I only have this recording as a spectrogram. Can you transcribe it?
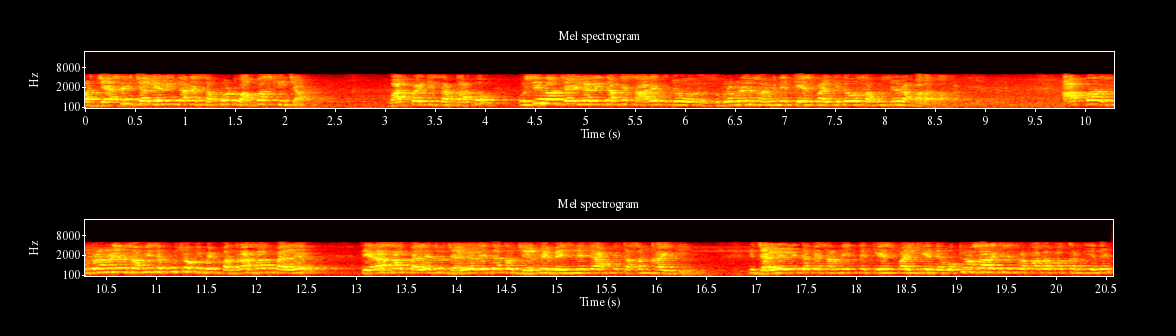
और जैसे ही जयललिता ने सपोर्ट वापस खींचा, वाजपेयी की सरकार को, उसी वक्त जयललिता के सारे जो सुब्रमण्यम स्वामी ने केस फ़ाइल किए थे, वो सब उसने रफा दफ़ा कर दिया। आप सुब्रमण्यम स्वामी से पूछो कि भाई, पंद्रह साल पहले, तेरह साल पहले जो जयललिता को जेल में भेजने के आपने कसम खाई थी? कि जयललिता के सामने इतने केस फ़ाइल किए थे? वो क्यों सारे केस रफा दफ़ा कर दिए थे?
